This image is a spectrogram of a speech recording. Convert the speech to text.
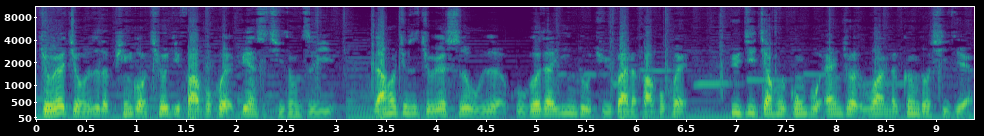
九月九日的苹果秋季发布会便是其中之一。然后就是九月十五日，谷歌在印度举办的发布会，预计将会公布 Android One 的更多细节。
